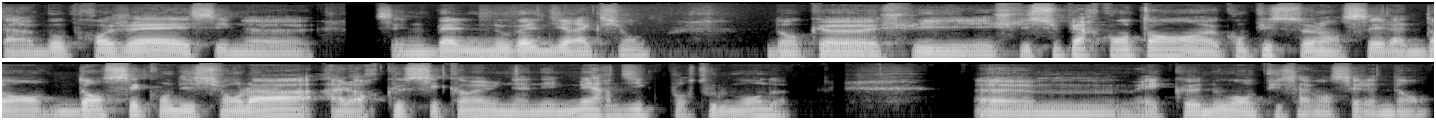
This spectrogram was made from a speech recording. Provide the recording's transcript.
un, beau projet et c'est une, une belle nouvelle direction. Donc, je, suis, je suis super content qu'on puisse se lancer là-dedans, dans ces conditions-là, alors que c'est quand même une année merdique pour tout le monde et que nous, on puisse avancer là-dedans.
